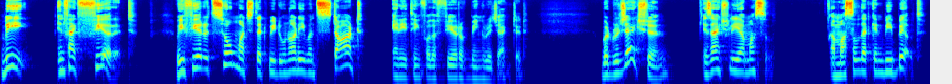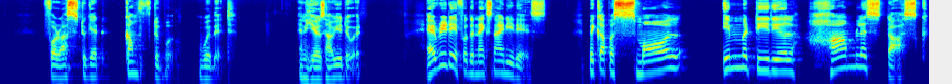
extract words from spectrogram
We, in fact, fear it. We fear it so much that we do not even start anything for the fear of being rejected. But rejection is actually a muscle, a muscle that can be built for us to get comfortable with it. And here's how you do it every day for the next 90 days, pick up a small, immaterial, harmless task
